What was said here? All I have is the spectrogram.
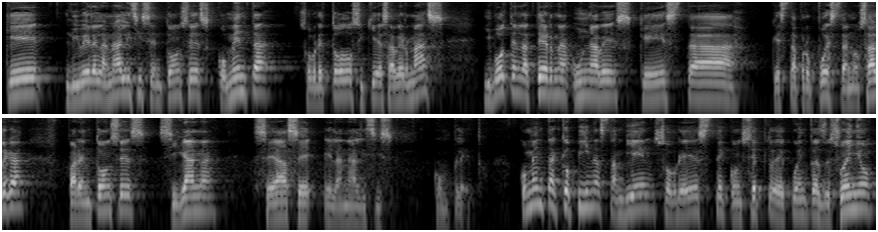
que libere el análisis, entonces comenta, sobre todo si quieres saber más, y vota en la terna una vez que esta, que esta propuesta no salga, para entonces, si gana, se hace el análisis completo. Comenta qué opinas también sobre este concepto de cuentas de sueño.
